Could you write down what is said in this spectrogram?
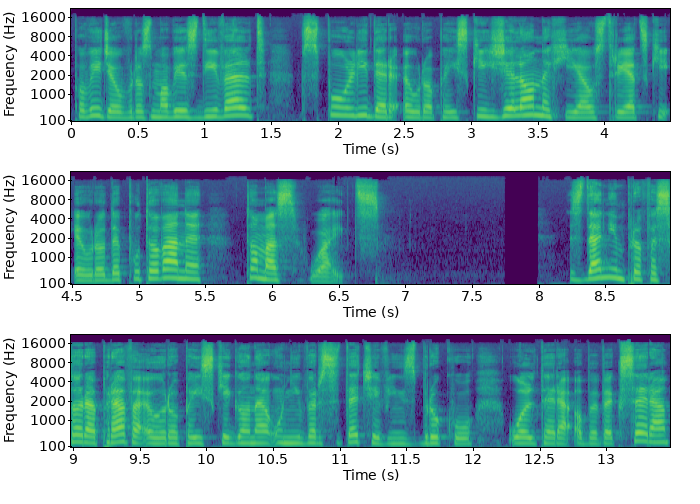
powiedział w rozmowie z Die Welt współlider europejskich zielonych i austriacki eurodeputowany Thomas Weitz. Zdaniem profesora prawa europejskiego na Uniwersytecie w Innsbrucku Waltera Obewexera,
